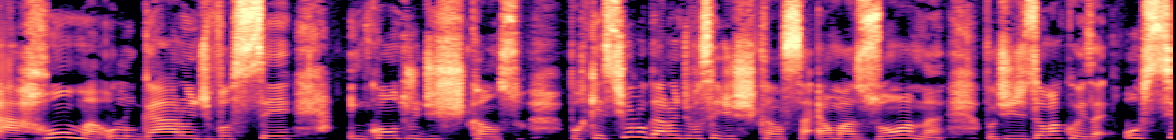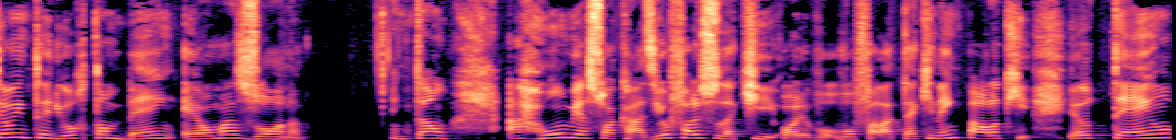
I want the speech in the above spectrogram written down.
Arruma o lugar onde você encontra o descanso. Porque se o lugar onde você descansa é uma zona, vou te dizer uma coisa: o seu interior também é uma zona. Então, arrume a sua casa. E eu falo isso daqui, olha, eu vou, vou falar até que nem Paulo aqui. Eu tenho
